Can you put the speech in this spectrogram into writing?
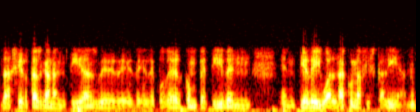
da ciertas garantías de, de, poder competir en, en, pie de igualdad con la Fiscalía. ¿no?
